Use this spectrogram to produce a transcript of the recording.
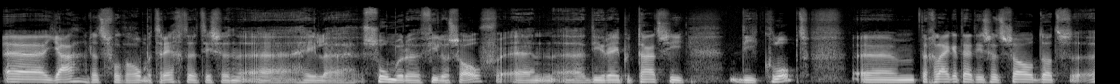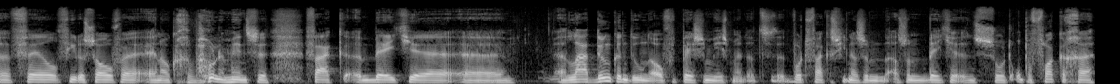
Uh, ja, dat is volkomen terecht. Het is een uh, hele sombere filosoof. En uh, die reputatie die klopt. Um, tegelijkertijd is het zo dat veel filosofen en ook gewone mensen vaak een beetje laatdunkend doen over pessimisme. Dat, dat, wordt vaak gezien als een, als een beetje een soort oppervlakkige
